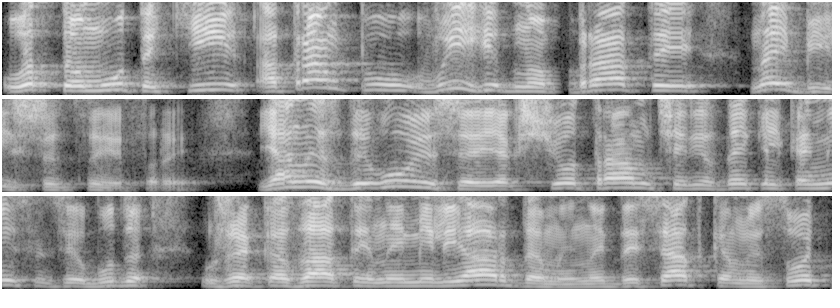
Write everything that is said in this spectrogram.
От тому такі, а Трампу вигідно брати найбільші цифри. Я не здивуюся, якщо Трамп через декілька місяців буде вже казати не мільярдами, не десятками, сотнями,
